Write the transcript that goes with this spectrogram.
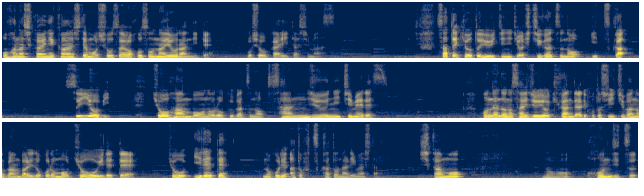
お話し会に関しても詳細は放送内容欄にてご紹介いたします。さて、今日という一日は7月の5日、水曜日、超繁忙の6月の30日目です。本年度の最重要期間であり、今年一番の頑張りどころも今日入れて、今日入れて、残りあと2日となりました。しかも、の本日、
